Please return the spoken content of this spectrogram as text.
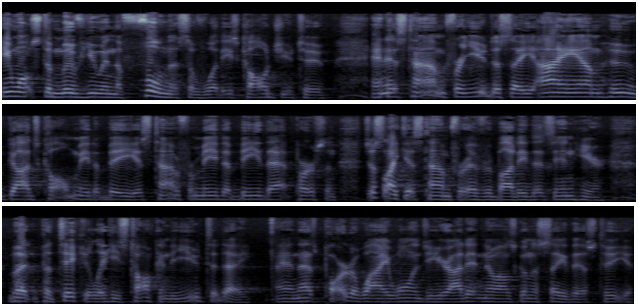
He wants to move you in the fullness of what He's called you to. And it's time for you to say, I am who God's called me to be. It's time for me to be that person. Just like it's time for everybody that's in here. But particularly, He's talking to you today. And that's part of why He wanted you here. I didn't know I was going to say this to you.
